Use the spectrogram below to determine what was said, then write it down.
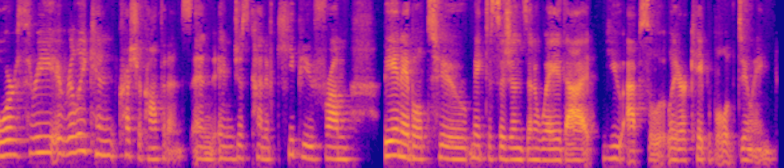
or three, it really can crush your confidence and, and just kind of keep you from being able to make decisions in a way that you absolutely are capable of doing.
